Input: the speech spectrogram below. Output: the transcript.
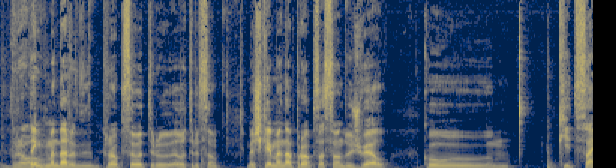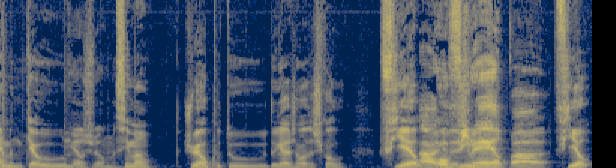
Bro. Tenho que mandar props a outro, a outro som. Mas quero mandar props ao som do Joel com o Kid Simon, que é o Quem é o João, mano? Simão. Joel, puto, o da gaja lá da escola. Fiel, Ah, ouvinte. Joel, pá. Fiel,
